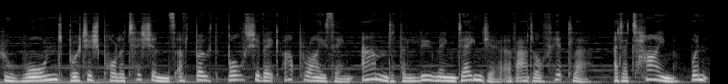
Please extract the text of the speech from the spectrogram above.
who warned British politicians of both Bolshevik uprising and the looming danger of Adolf Hitler at a time when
